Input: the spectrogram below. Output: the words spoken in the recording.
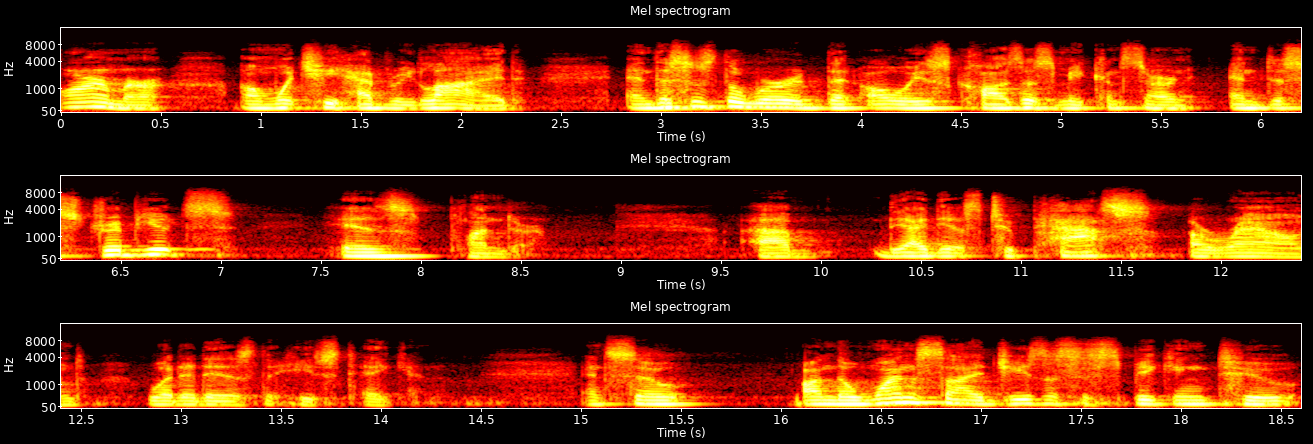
armor on which he had relied. And this is the word that always causes me concern and distributes his plunder. Uh, the idea is to pass around what it is that he's taken. And so, on the one side, Jesus is speaking to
